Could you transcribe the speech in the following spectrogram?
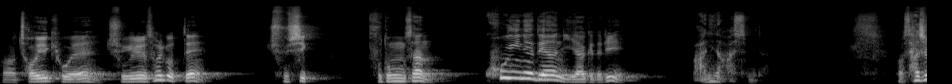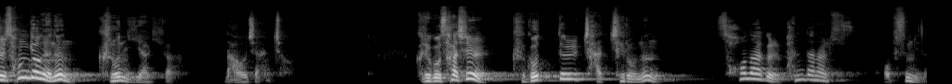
어, 저희 교회 주일 설교 때 주식, 부동산, 코인에 대한 이야기들이 많이 나왔습니다. 어, 사실 성경에는 그런 이야기가 나오지 않죠. 그리고 사실 그것들 자체로는 선악을 판단할 수 없습니다.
